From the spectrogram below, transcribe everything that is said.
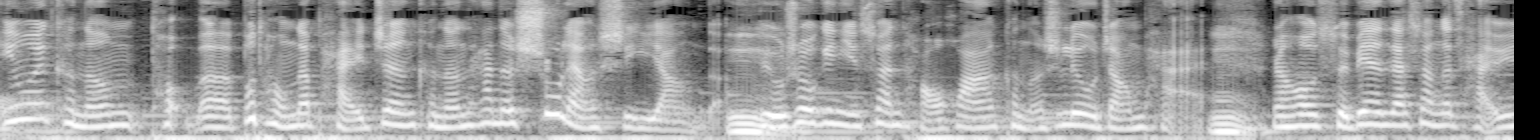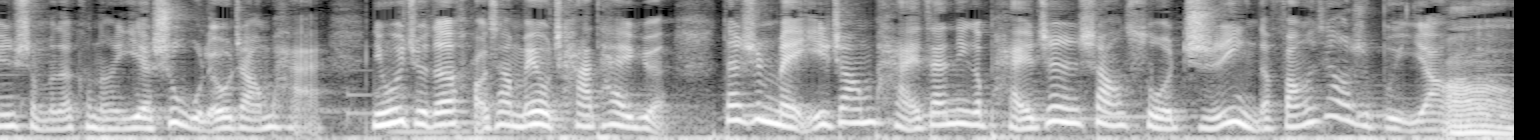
因为可能同呃不同的牌阵，可能它的数量是一样的，比如说我给你算桃花，可能是六张牌，嗯，然后随便再算个财运什么的，可能也是五六张牌，你会觉得好像没有差太远，但是每一张牌在那个牌。阵上所指引的方向是不一样的，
